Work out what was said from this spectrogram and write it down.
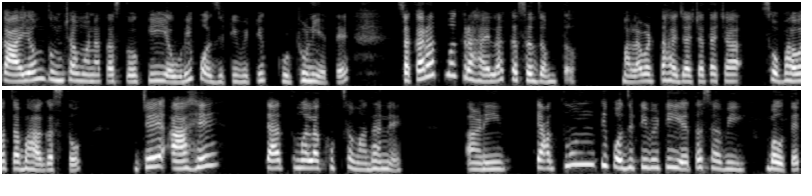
कायम तुमच्या मनात असतो की एवढी पॉझिटिव्हिटी कुठून येते? सकारात्मक राहायला कसं जमतं? मला वाटतं हा ज्याच्या त्याच्या स्वभावाचा भाग असतो. जे आहे त्यात मला खूप समाधान आहे. आणि त्यातून ती पॉझिटिव्हिटी येत असावी बहुतेक.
